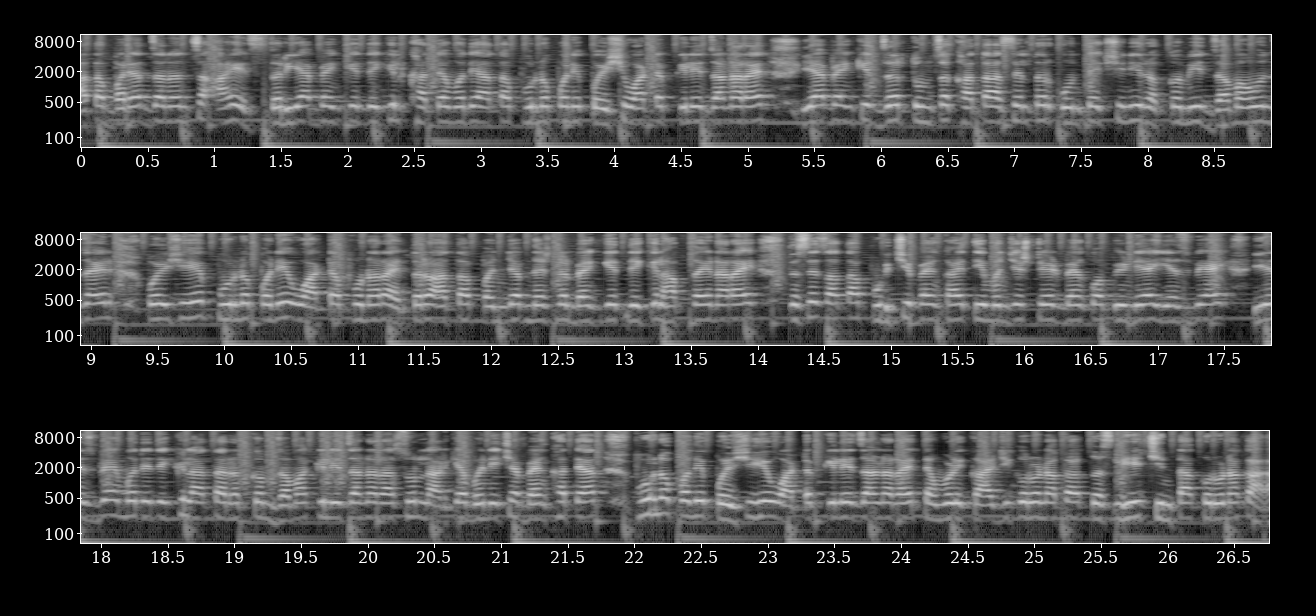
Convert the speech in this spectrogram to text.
आता बऱ्याच जणांचं आहेच तर या बँकेत देखील खात्यामध्ये आता पूर्णपणे पैसे वाटप केले जाणार आहेत. या बँकेत जर तुमचं खातं असेल तर कोणत्या क्षणी रक्कम ही जमा होऊन जाईल. पैसे हे पूर्णपणे वाटप होणार आहे तर आता पंजाब नॅशनल बँकेत देखील हप्ता येणार आहे. तसेच आता पुढची बँक आहे ती म्हणजे State Bank of India S B I. S B आयमध्ये देखील आता रक्कम जमा केली जाणार असून लाडक्या बहिणीच्या बँक खात्यात पूर्णपणे पैसे हे वाटप केले जाणार आहेत. त्यामुळे काळजी करू नका कसलीही चिंता करू नका.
